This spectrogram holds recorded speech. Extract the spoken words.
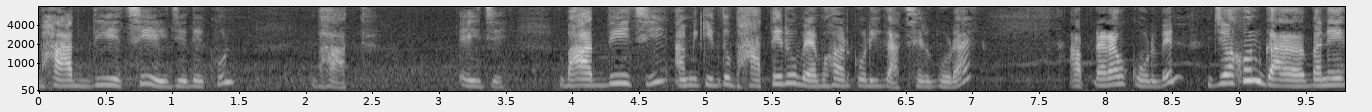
ভাত দিয়েছি, এই যে দেখুন, ভাত। এই যে ভাত দিয়েছি, আমি কিন্তু ভাতেরও ব্যবহার করি গাছের গোড়ায়। আপনারাও করবেন। যখন মানে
